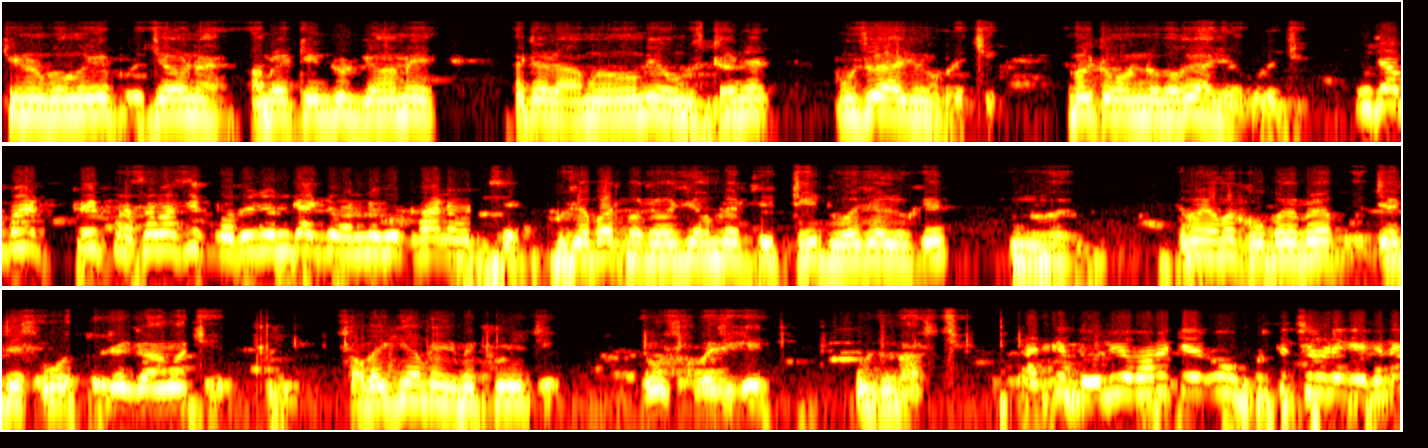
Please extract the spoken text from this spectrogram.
তৃণমূল কংগ্রেসের পরিচালনায় আমরা কেন্দ্রুর গ্রামে একটা রামনবমী অনুষ্ঠানের পুজোর আয়োজন করেছি এবং একটা অন্নভোগের আয়োজন করেছি। পূজা পাঠের পাশাপাশি কতজনকে আজকে অন্নভোগ খাওয়ানো হচ্ছে? পূজা পাঠ পাশাপাশি আমরা থেকে দু হাজার লোকের এবং আমার গোপালপাড়া পঞ্চায়েতের সমস্ত যে গ্রাম আছে সবাইকে আমরা ইনভাইট করেছি এবং সবাই থেকে লোকজন আসছে। আজকে দলীয় ভাবে কেউ কেউ উপস্থিত ছিল নাকি এখানে?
